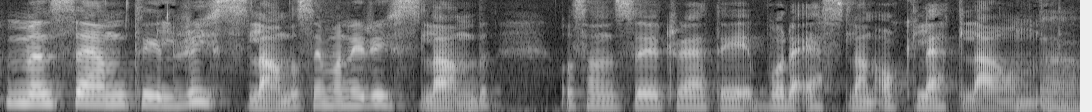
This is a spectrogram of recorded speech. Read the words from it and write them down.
men sen till Ryssland. Och så är man i Ryssland. Och sen så tror jag att det är både Estland och Lettland. Ja.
